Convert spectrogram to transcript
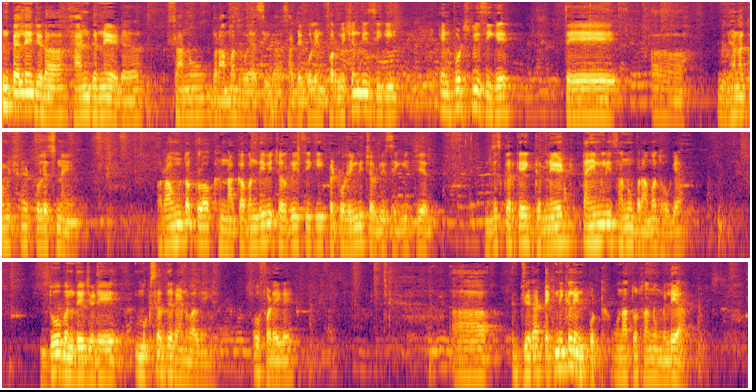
ਦਿਨ ਪਹਿਲੇ ਜਿਹੜਾ ਹੈਂਡ ਗ੍ਰਨੇਡ ਸਾਨੂੰ ਬਰਾਮਦ ਹੋਇਆ ਸੀਗਾ, ਸਾਡੇ ਕੋਲ ਇਨਫੋਰਮੇਸ਼ਨ ਵੀ ਸੀਗੀ ਇਨਪੁਟਸ ਵੀ ਸੀਗੇ ਤੇ ਲੁਧਿਆਣਾ ਕਮਿਸ਼ਨਰੇਟ ਪੁਲਿਸ ਨੇ ਰਾਉਂਡ ਦਾ ਕਲੌਕ ਨਾਕਾਬੰਦੀ ਵੀ ਚੱਲ ਰਹੀ ਸੀਗੀ ਪੈਟਰੋਲਿੰਗ ਵੀ ਚੱਲ ਰਹੀ ਸੀਗੀ, ਜੇ, ਜਿਸ ਕਰਕੇ ਇੱਕ ਗ੍ਰਨੇਡ ਟਾਈਮਲੀ ਸਾਨੂੰ ਬਰਾਮਦ ਹੋ ਗਿਆ। ਦੋ ਬੰਦੇ ਜਿਹੜੇ ਮੁਕਤਸਰ ਦੇ ਰਹਿਣ ਵਾਲੇ ਹੈ, ਉਹ ਫੜੇ ਗਏ। ਜਿਹੜਾ ਟੈਕਨੀਕਲ ਇਨਪੁਟ ਉਹਨਾਂ ਤੋਂ ਸਾਨੂੰ ਮਿਲਿਆ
